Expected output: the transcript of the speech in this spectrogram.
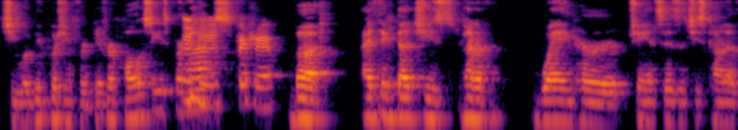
she would be pushing for different policies, mhm, perhaps. for sure. But I think that she's kind of weighing her chances and she's kind of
